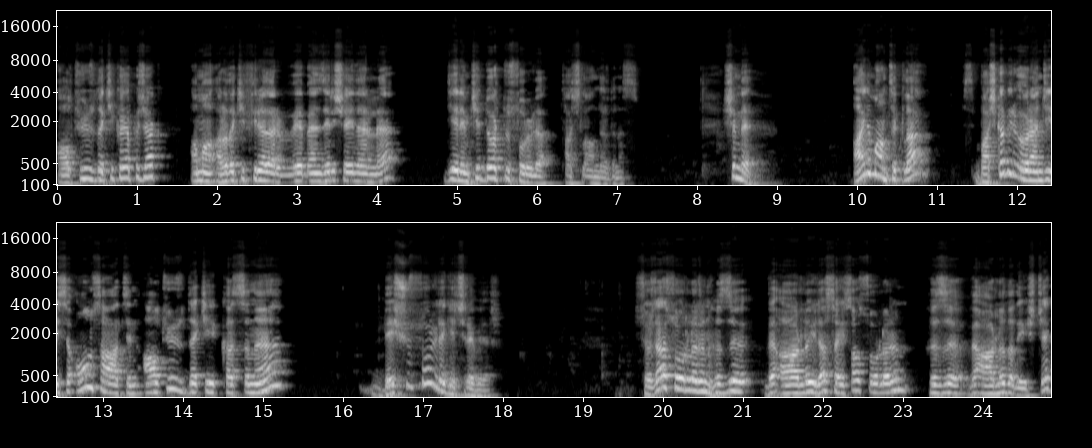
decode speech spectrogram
600 dakika yapacak ama aradaki fireler ve benzeri şeylerle diyelim ki 400 soruyla taçlandırdınız. Şimdi aynı mantıkla Başka bir öğrenci ise 10 saatin 600 dakikasını 500 soruyla geçirebilir. Sözel soruların hızı ve ağırlığıyla sayısal soruların hızı ve ağırlığı da değişecek.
